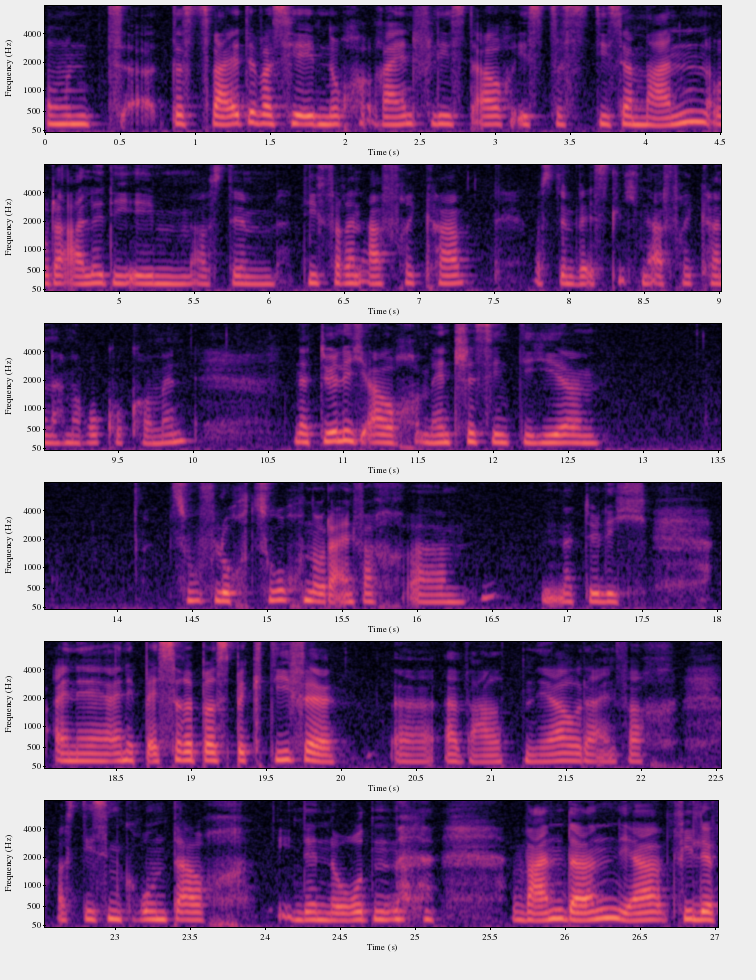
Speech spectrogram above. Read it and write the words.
Und das Zweite, was hier eben noch reinfließt, auch ist, dass dieser Mann oder alle, die eben aus dem tieferen Afrika, aus dem westlichen Afrika nach Marokko kommen, natürlich auch Menschen sind, die hier Zuflucht suchen oder einfach ähm, natürlich eine, eine bessere Perspektive äh, erwarten, ja, oder einfach aus diesem Grund auch in den Norden wandern. Ja, viele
